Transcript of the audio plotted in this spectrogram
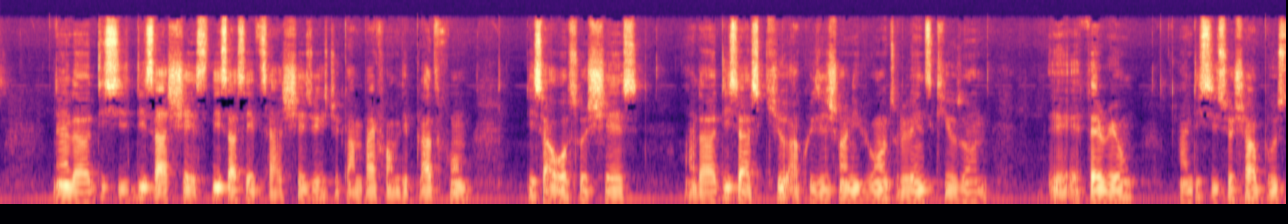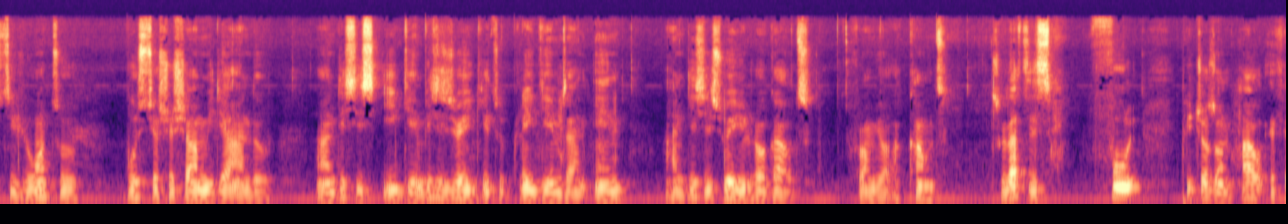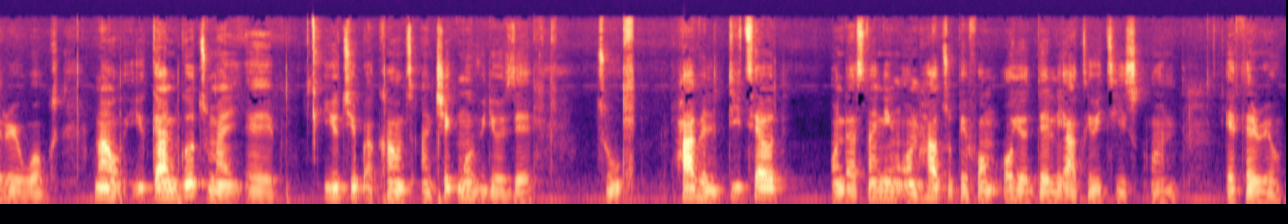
And uh, this is these are shares. These assets are shares which you can buy from the platform. These are also shares and uh, this is skill acquisition if you want to learn skills on uh, ethereal. And this is social boost if you want to boost your social media handle. And this is e-game. This is where you get to play games and earn. And this is where you log out from your account. So that is full features on how ethereal works. Now you can go to my uh, youtube account and check more videos there to have a detailed understanding on how to perform all your daily activities on Ethereal.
